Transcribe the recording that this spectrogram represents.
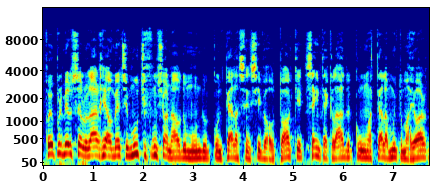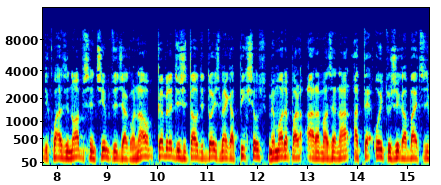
Foi o primeiro celular realmente multifuncional do mundo, com tela sensível ao toque, sem teclado, com uma tela muito maior, de quase 9 centímetros de diagonal, câmera digital de 2 megapixels, memória para armazenar até 8 gigabytes de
